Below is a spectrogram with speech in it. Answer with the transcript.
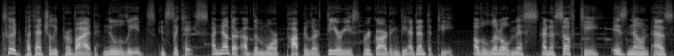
could potentially provide new leads into the case. Another of the more popular theories regarding the identity of Little Miss Panasoffkee is known as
